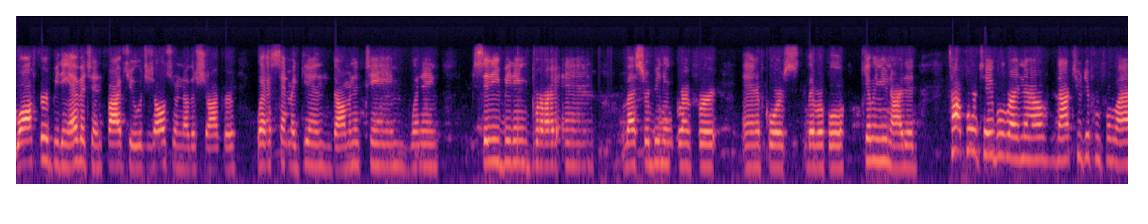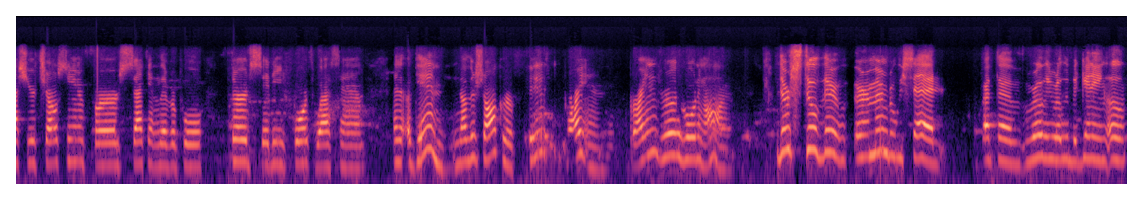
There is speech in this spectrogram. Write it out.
Watford beating Everton 5-2, which is also another shocker. West Ham again, dominant team, winning. City beating Brighton, Leicester beating Brentford, and of course Liverpool killing United. Top four table right now, not too different from last year. Chelsea in first, second Liverpool, third City, fourth West Ham, and again another shocker, fifth Brighton. Brighton's really holding on. they're still there. I Remember, we said at the really, really beginning, oh,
